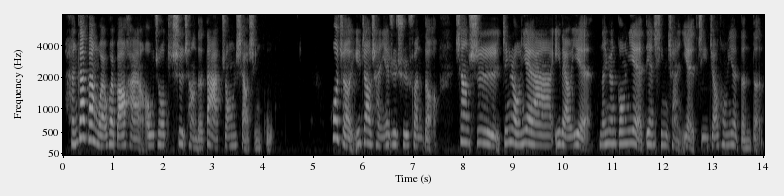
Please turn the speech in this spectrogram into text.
涵盖范围会包含欧洲市场的大中小型股，或者依照产业去区分的，像是金融业啊、医疗业、能源工业、电信产业及交通业等等。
